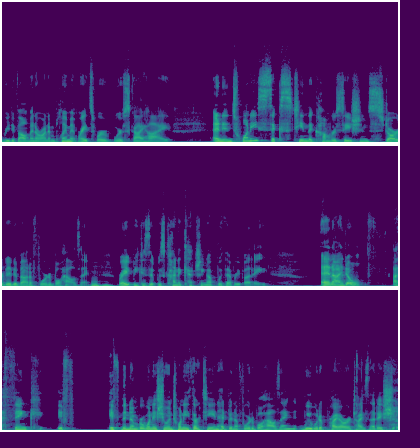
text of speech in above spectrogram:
redevelopment. Our unemployment rates were, were sky high. And in 2016, the conversation started about affordable housing, mm-hmm. right? Because it was kind of catching up with everybody. And I don't, I think if if the number one issue in 2013 had been affordable housing, we would have prioritized that issue.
